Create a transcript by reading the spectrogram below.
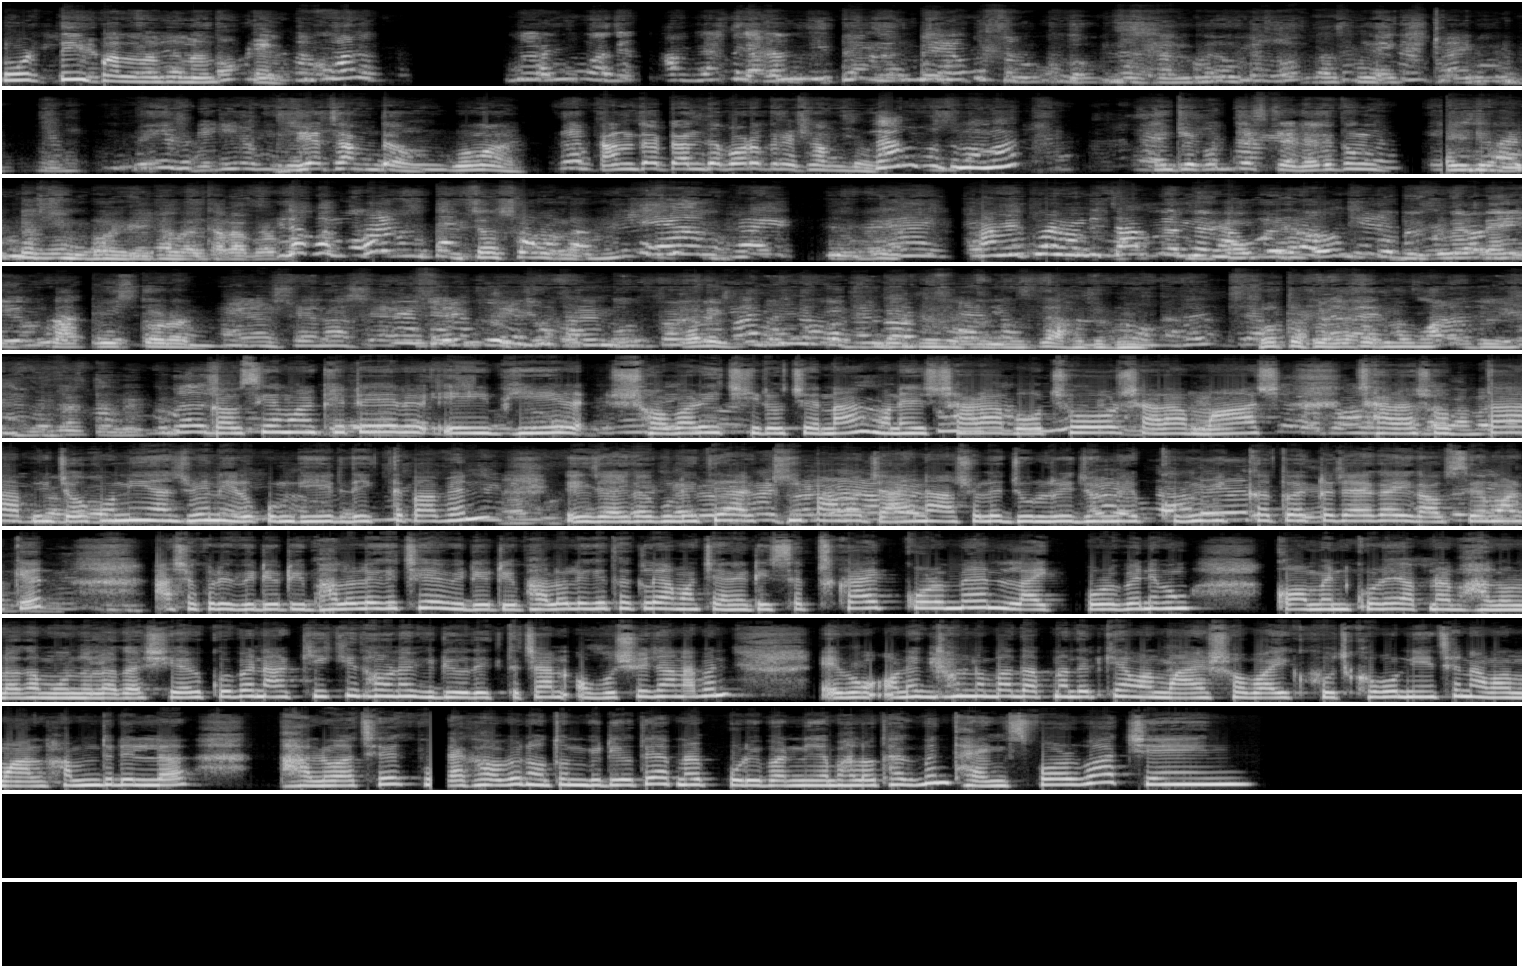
পড়তেই পারলাম না চাপ দাও মামা। টানতে টানতে বড় করে দাও। দাম কত মামা। টাকা এরকম এই যে পঞ্চাশ টাকা। এটা কত? চারশো টাকা। আমি তো আমি গাউসিয়া মার্কেটের এই ভিড় সবারই চিরচেনা মানে সারা বছর সারা মাস সারা সপ্তাহ আপনি যখনই আসবেন এরকম ভিড় দেখতে পাবেন এই জায়গাগুলিতে আর কি পাওয়া যায় না আসলে জুয়েলারির জন্য খুবই বিখ্যাত একটা জায়গা এই গাউসিয়া মার্কেট। আশা করি ভিডিওটি ভালো লেগেছে। ভিডিওটি ভালো লেগে থাকলে আমার চ্যানেলটি সাবস্ক্রাইব করবেন, লাইক করবেন এবং কমেন্ট করে আপনার ভালো লাগা, মন্দ লাগা শেয়ার করবেন। আর কি কি ধরনের ভিডিও দেখতে চান অবশ্যই জানাবেন। এবং অনেক ধন্যবাদ আপনাদেরকে। আমার মায়ের সবাই খোঁজ খবর নিয়েছেন। আমার মা আলহামদুলিল্লাহ ভালো আছে। দেখা হবে নতুন ভিডিওতে। আপনার পরিবার নিয়ে ভালো থাকবেন। Thanks for watching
